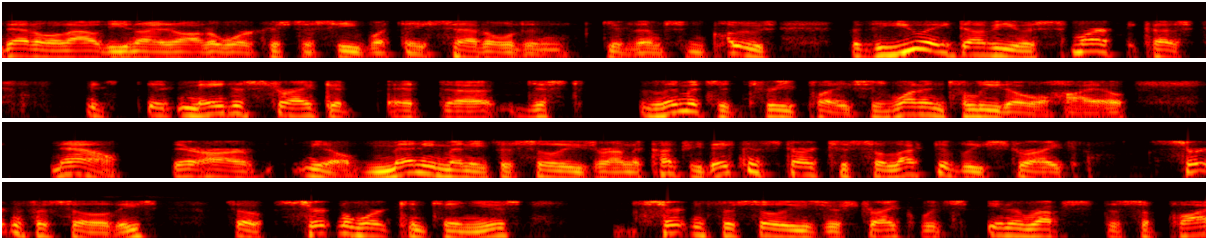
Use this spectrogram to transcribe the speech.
That'll allow the United Auto Workers to see what they settled and give them some clues. But the UAW is smart because it it made a strike at, at uh, just limited three places, one in Toledo, Ohio. Now, there are, you know, many, many facilities around the country. They can start to selectively strike certain facilities. So certain work continues. Certain facilities are strike, which interrupts the supply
